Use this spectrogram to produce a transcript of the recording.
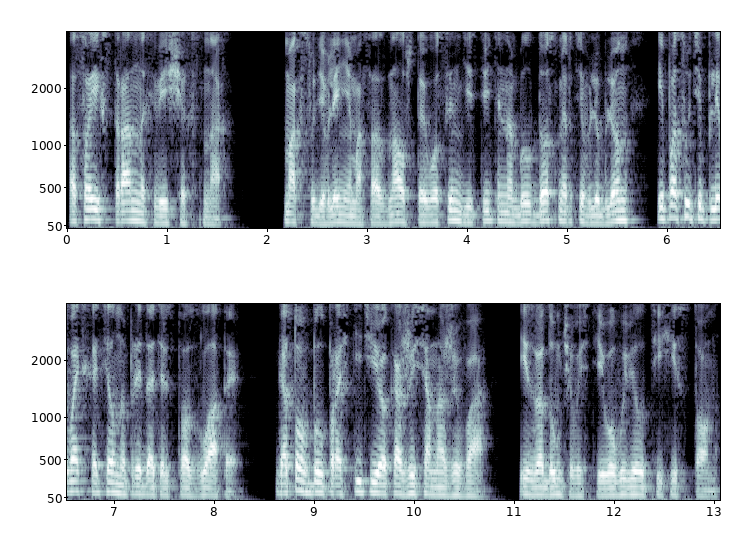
о своих странных вещах снах. Макс с удивлением осознал, что его сын действительно был до смерти влюблен и по сути плевать хотел на предательство Златы – Готов был простить ее, окажись она жива. Из задумчивости его вывел тихий стон.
